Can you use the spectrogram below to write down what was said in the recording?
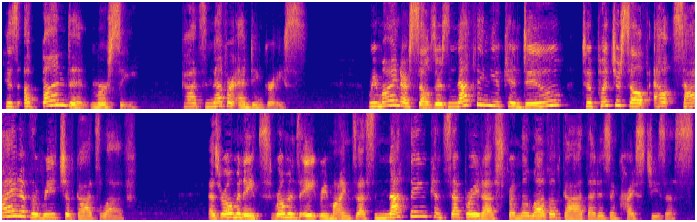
his abundant mercy, God's never ending grace. Remind ourselves there's nothing you can do to put yourself outside of the reach of God's love. As Romans 8, Romans 8 reminds us, nothing can separate us from the love of God that is in Christ Jesus.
